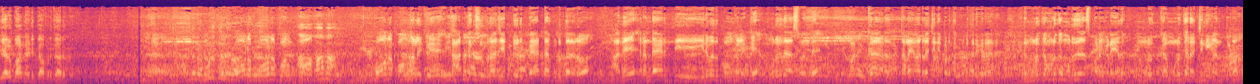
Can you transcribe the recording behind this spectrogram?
இயல்பான நடிப்பு அப்படி தான் இருக்கும் போன போன பொங்க- போன பொங்கலுக்கு கார்த்திக் சுப்ராஜ் எப்படி ஒரு பேட்டை கொடுத்தாரோ அதே ரெண்டாயிரத்தி இருபது பொங்கலுக்கு முருகதாஸ் வந்து பக்கா தலைவர் ரஜினி படத்தை கொடுத்துருக்கிறாரு. இது முழுக்க முழுக்க முருகதாஸ் படம் கிடையாது. முழுக்க முழுக்க ரஜினிகாந்த் படம்.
